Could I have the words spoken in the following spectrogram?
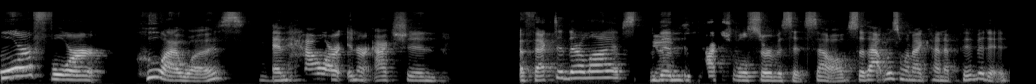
more for who I was mm-hmm. and how our interaction affected their lives yes. than the actual service itself. So that was when I kind of pivoted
